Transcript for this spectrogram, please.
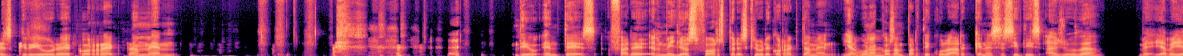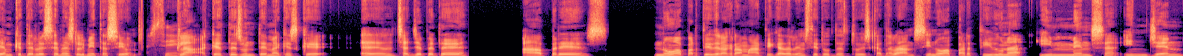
escriure correctament. Diu, entès, faré el millor esforç per escriure correctament. Hi ha alguna Ah. cosa en particular que necessitis ajuda? Bé, ja veiem que té les seves limitacions. Sí. Clar, aquest és un tema que és que el xat GPT ha après no a partir de la gramàtica de l'Institut d'Estudis Catalans, sinó a partir d'una immensa, ingent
